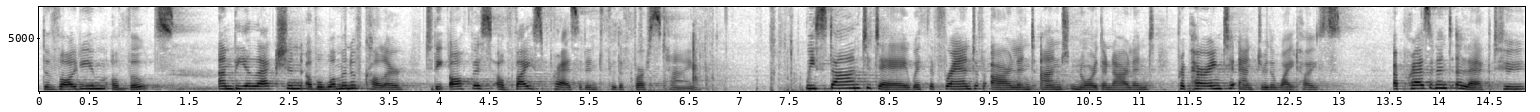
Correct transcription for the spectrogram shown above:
the volume of votes, and the election of a woman of colour to the office of Vice President for the first time. We stand today with a friend of Ireland and Northern Ireland preparing to enter the White House. A president elect who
